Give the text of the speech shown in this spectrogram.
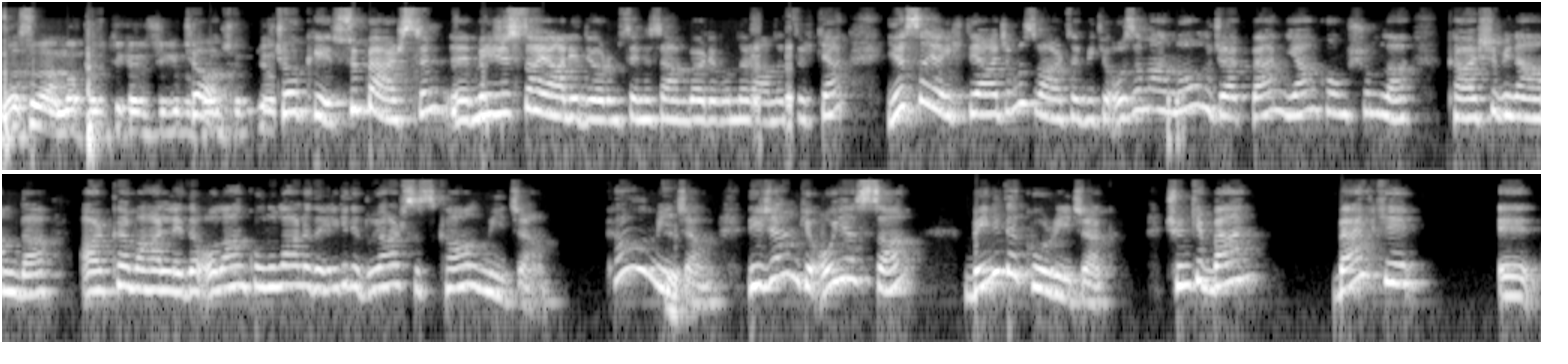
Nasıl ama politikacı gibi çok, konuşabiliyor Çok iyi, süpersin. E, mecliste hayal ediyorum seni sen böyle bunları anlatırken. Yasaya ihtiyacımız var tabii ki. O zaman ne olacak? Ben yan komşumla, karşı binamda, arka mahallede olan konularla da ilgili duyarsız kalmayacağım. Kalmayacağım. Evet. Diyeceğim ki o yasa beni de koruyacak. Çünkü ben belki e,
